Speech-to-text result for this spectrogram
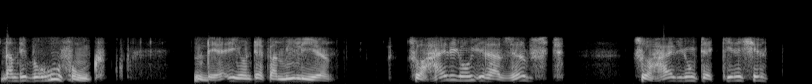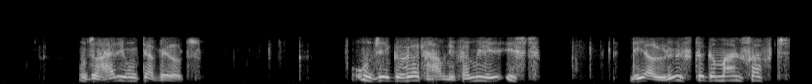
Dann die Berufung der Ehe und der Familie zur Heiligung ihrer selbst, zur Heiligung der Kirche und zur Heiligung der Welt. Und Sie gehört haben, die Familie ist die erlöste Gemeinschaft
